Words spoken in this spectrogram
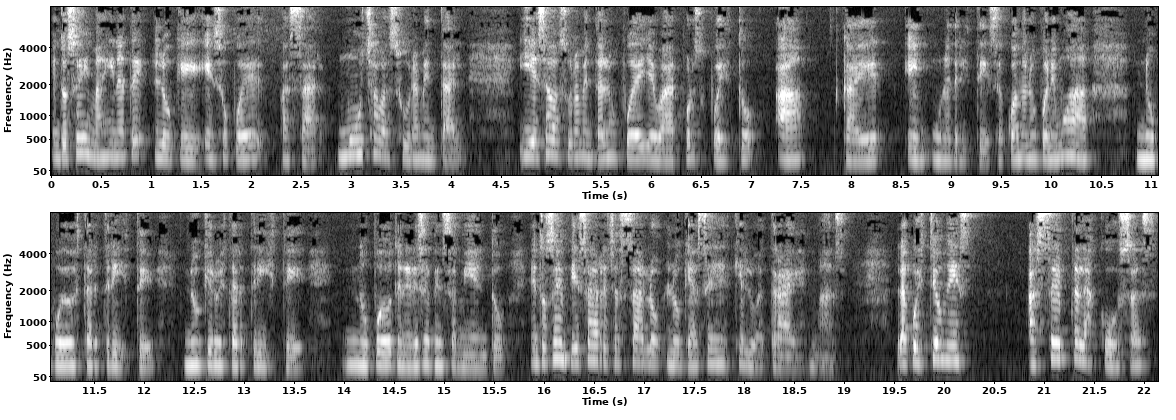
Entonces imagínate lo que eso puede pasar, mucha basura mental. Y esa basura mental nos puede llevar, por supuesto, a caer en una tristeza. Cuando nos ponemos a no puedo estar triste, no quiero estar triste, no puedo tener ese pensamiento, entonces empiezas a rechazarlo, lo que haces es que lo atraes más. La cuestión es, acepta las cosas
